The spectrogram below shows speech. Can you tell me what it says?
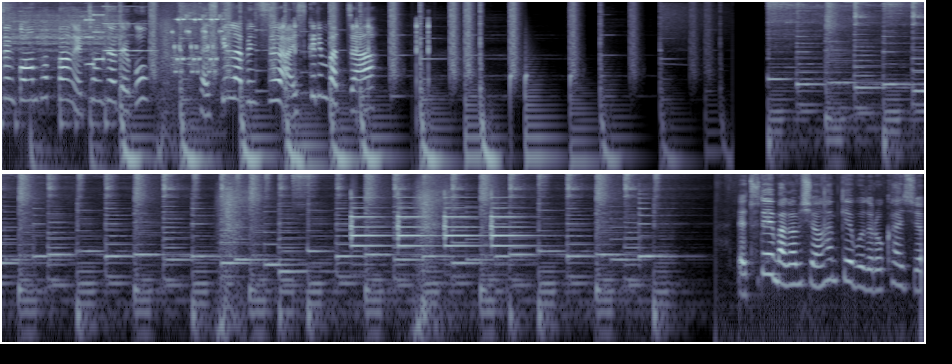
삼성증권 팟빵 애청자 되고 바스킨라빈스 아이스크림 받자. 네, today 마감 시황 함께 보도록 하죠.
